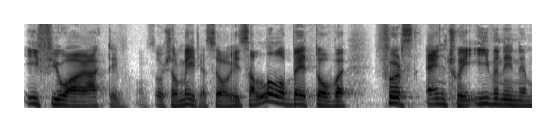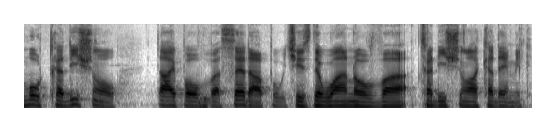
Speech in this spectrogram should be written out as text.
if you are active on social media. So it's a little bit of a first entry, even in a more traditional type of uh, setup, which is the one of uh, traditional academic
